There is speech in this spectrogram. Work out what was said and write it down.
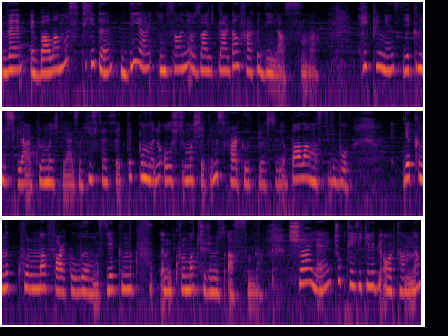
Ve e, bağlanma stili de diğer insani özelliklerden farklı değil aslında hepimiz yakın ilişkiler kurma ihtiyacını hissetsek de bunları oluşturma şeklimiz farklılık gösteriyor. Bağlanma stili bu. Yakınlık kurma farklılığımız, yakınlık kurma türümüz aslında. Şöyle çok tehlikeli bir ortamda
